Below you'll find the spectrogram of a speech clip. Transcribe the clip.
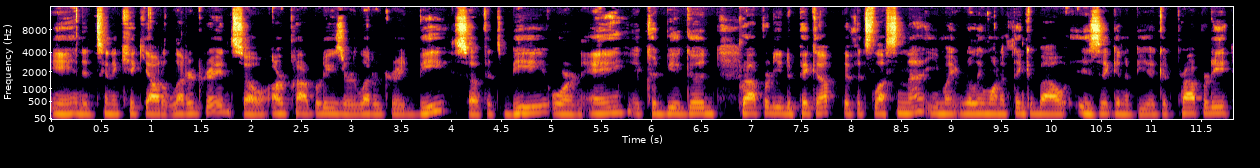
And it's going to kick you out a letter grade. So our properties are letter grade B. So if it's B or an A, it could be a good property to pick up. If it's less than that, you might really want to think about is it going to be a good property?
